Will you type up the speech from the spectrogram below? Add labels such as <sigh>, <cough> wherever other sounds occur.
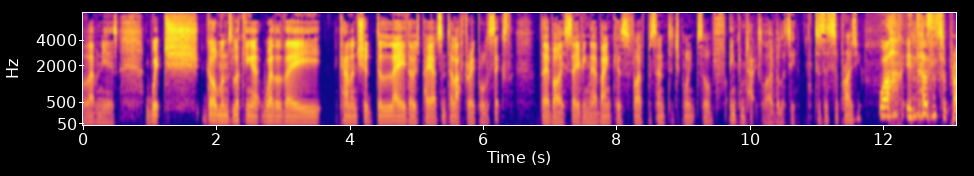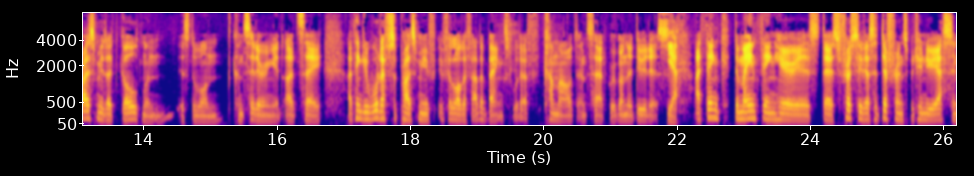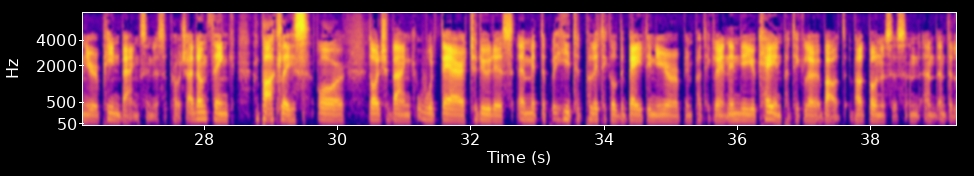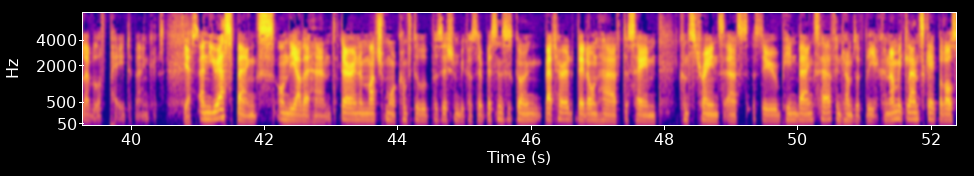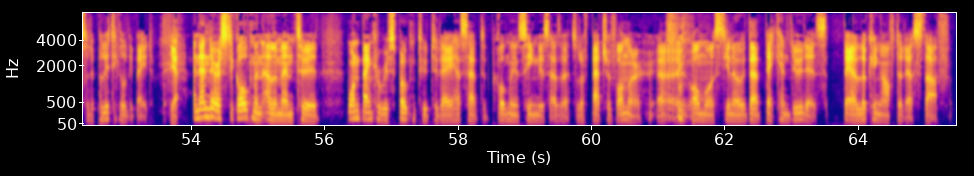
11 years, which Goldman's looking at whether they can and should delay those payouts until after April the 6th, thereby saving their bankers five percentage points of income tax liability. Does this surprise you? Well, <laughs> it doesn't surprise me that Goldman is the one considering it, I'd say. I think it would have surprised me if, if a lot of other banks would have come out and said, we're going to do this. Yeah. I think the main thing here is there's, firstly, there's a difference between the US and European banks in this approach. I don't think <laughs> Barclays or Deutsche Bank would dare to do this amid the heated political debate in Europe in particular and in the UK in particular about, about bonuses and, and, and the level of pay to bankers. Yes. And US banks, on the other hand, they're in a much more comfortable position because their business is going better. They don't have the same constraints as, as the European banks have in terms of the economic landscape, but also the political debate. Yeah. And then there's the Goldman element to it. One banker we've spoken to today has said that Goldman is seeing this as a sort of badge of honor, uh, <laughs> almost, you know, that they can do this. They're looking after their staff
